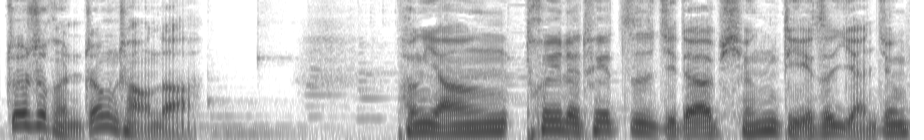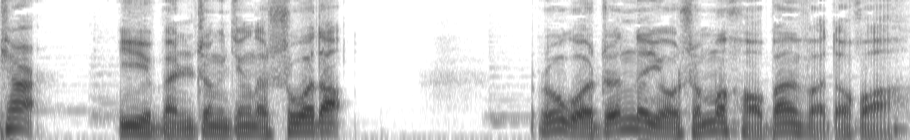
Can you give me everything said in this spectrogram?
这是很正常的。彭阳推了推自己的平底子眼镜片，一本正经地说道：“如果真的有什么好办法的话，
